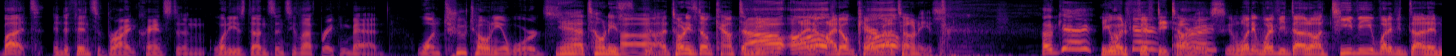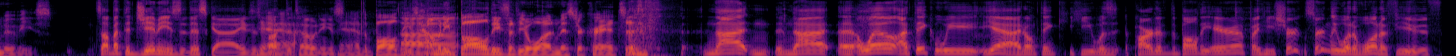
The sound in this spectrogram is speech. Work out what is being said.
But in defense of Bryan Cranston, what he has done since he left Breaking Bad, won two Tony Awards. Yeah, Tony's uh, Tony's don't count to me. oh, I, don't, oh, I don't care oh. about Tonys. Okay, You can win fifty all right. Tonys. What what have you done on TV? What have you done in movies? It's all about the Jimmies of this guy. He just Yeah. fuck the Tonys. Yeah, the Baldies. How many Uh, Baldies have you won, Mister Cranston? not not uh, well i think we yeah i don't think he was part of the baldy era but he sure certainly would have won a few if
